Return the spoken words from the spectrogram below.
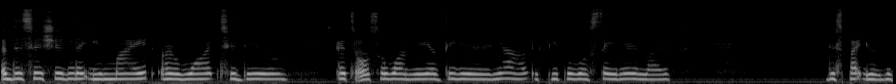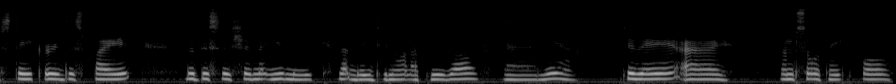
a decision that you might or want to do, it's also one way of figuring out if people will stay in your life despite your mistake or despite the decision that you make that they do not approve of. And yeah, today I am so thankful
